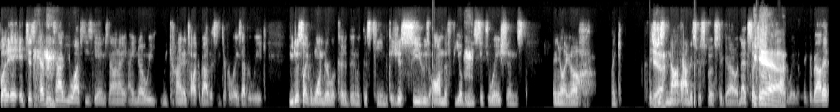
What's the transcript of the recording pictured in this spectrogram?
But it, it just every time you watch these games now, and I, I know we we kind of talk about this in different ways every week, you just like wonder what could have been with this team because you just see who's on the field in these situations, and you're like, oh, like it's Yeah. just not how this was supposed to go, and that's such a- a, hard way to think about it.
